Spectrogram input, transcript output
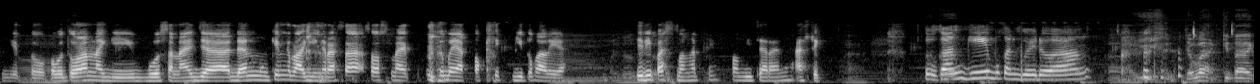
gitu Oh. kebetulan lagi bosan aja dan mungkin lagi ngerasa sosmed itu banyak toxic gitu kali ya Hmm, jadi betul. pas banget nih pembicaraannya asik Tuh kan Gi, bukan gue doang. Ah, iya. Coba kita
